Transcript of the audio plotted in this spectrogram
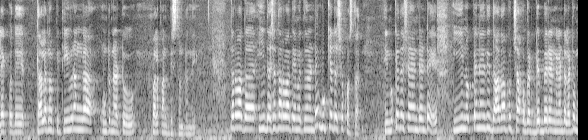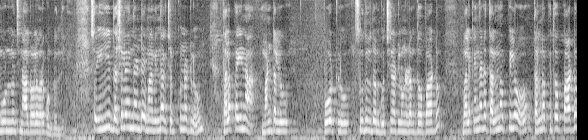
లేకపోతే తలనొప్పి తీవ్రంగా ఉంటున్నట్టు వాళ్ళకు అనిపిస్తుంటుంది. తర్వాత ఈ దశ తర్వాత ఏమవుతుందంటే ముఖ్య దశకు వస్తారు. ఈ ముఖ్య దశ ఏంటంటే ఈ నొప్పి అనేది దాదాపు ఒక డెబ్బై రెండు గంటలు అంటే మూడు నుంచి నాలుగు రోజుల వరకు ఉంటుంది. సో ఈ దశలో ఏంటంటే మనం ఇందాక చెప్పుకున్నట్లు తలపైన మంటలు పోట్లు సూదులతో గుచ్చినట్లు ఉండడంతో పాటు వాళ్ళకి ఏంటంటే తలనొప్పిలో తలనొప్పితో పాటు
